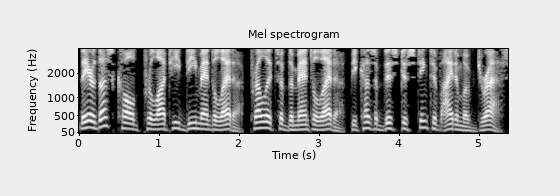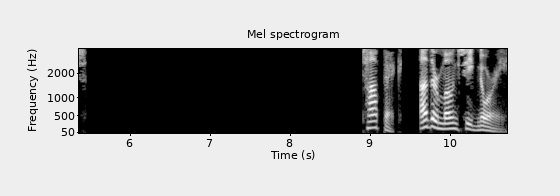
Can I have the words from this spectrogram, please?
They are thus called prelati di mantelletta prelates of the mantelletta because of this distinctive item of dress. Other monsignori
